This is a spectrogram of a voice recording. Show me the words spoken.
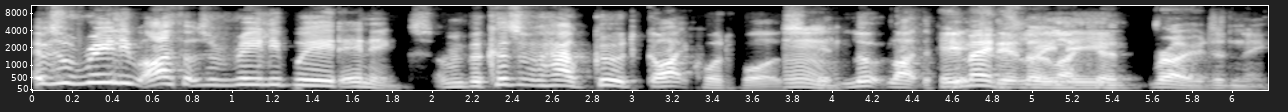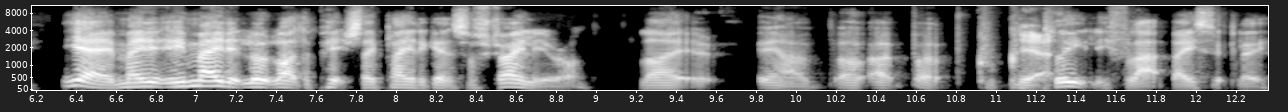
It was a really. I thought it was a really weird innings. I mean, because of how good Gaikwad was, mm. it looked like the. He made it look really, like a road, didn't he? Yeah, it made it. He made it look like the pitch they played against Australia on. Like you know, completely yeah. flat basically.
